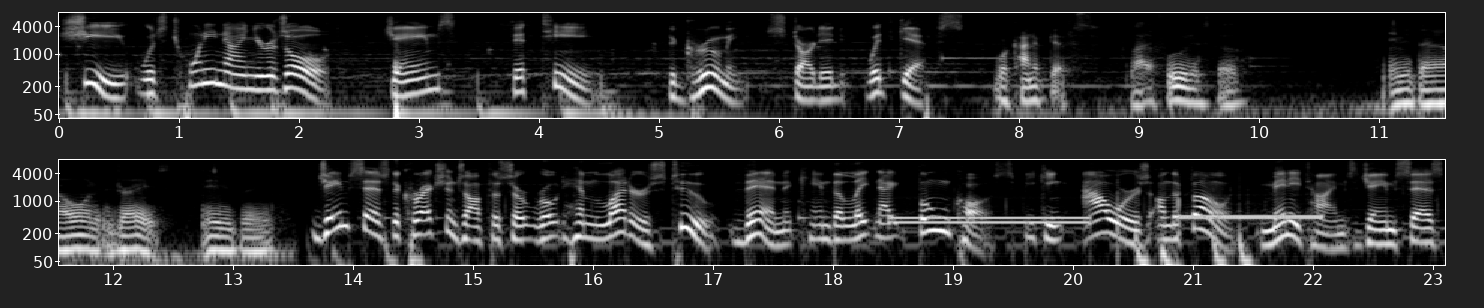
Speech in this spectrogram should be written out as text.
She was 29 years old, James 15. The grooming started with gifts. What kind of gifts? Like food and stuff. Anything I wanted, drinks, anything. James says the corrections officer wrote him letters too. Then came the late night phone calls, speaking hours on the phone. Many times, James says,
